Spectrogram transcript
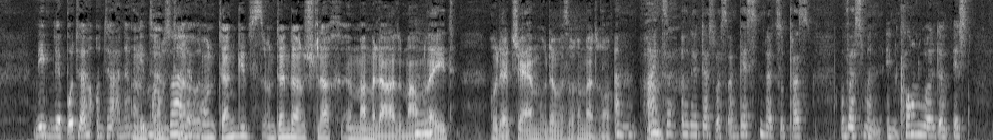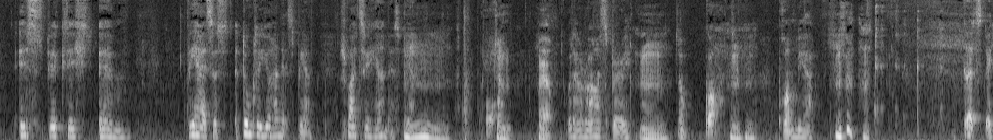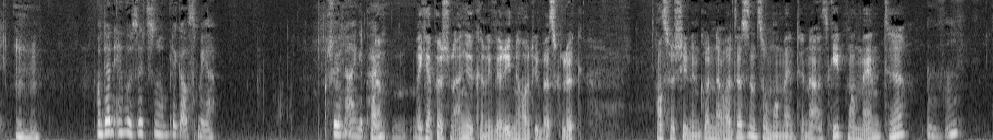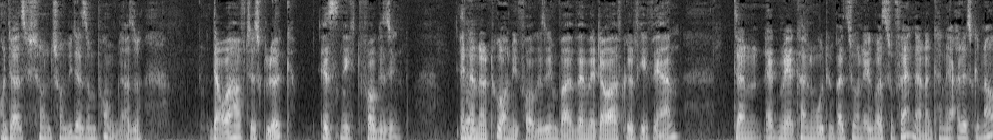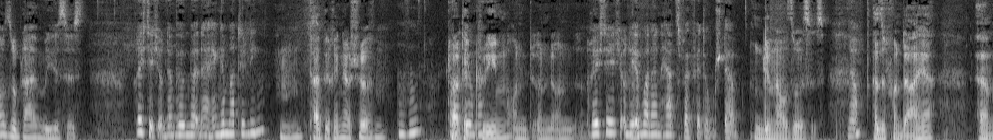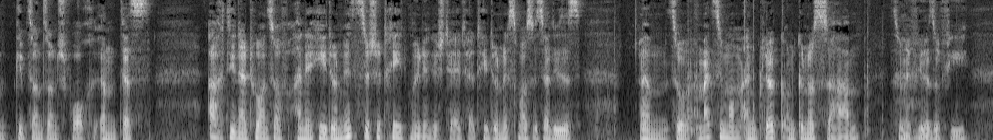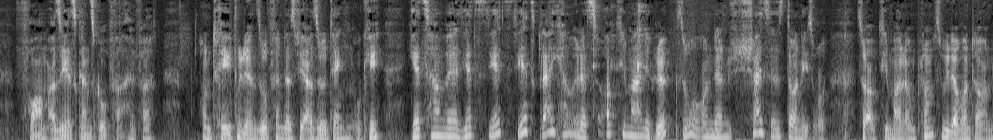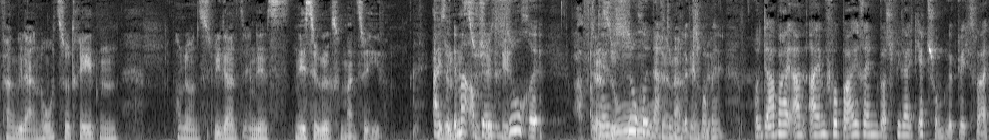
neben der Butter, unter anderem eben Und auch dann, Sahne. Und, und dann gibt's und dann da ein Schlag äh, Marmelade, Marmalade oder Jam oder was auch immer drauf. am einfach oder das, was am besten dazu passt und was man in Cornwall dann isst, ist wirklich, ähm, wie heißt es, dunkle Johannisbeeren, schwarze Johannisbeeren Stimmt. Ja. oder Raspberry. Mhm. Oh Gott, Brombeer. Köstlich. Mhm. Und dann irgendwo sitzen und einen Blick aufs Meer. Schön eingepackt. ja. Ich habe ja schon angekündigt, wir reden ja heute über das Glück. Aus verschiedenen Gründen, aber das sind so Momente. Ne? Es gibt Momente, und da ist schon, schon wieder so ein Punkt. Also, dauerhaftes Glück ist nicht vorgesehen. In der Natur auch nicht vorgesehen, weil wenn wir dauerhaft glücklich wären, dann hätten wir keine Motivation, irgendwas zu verändern. Dann kann ja alles genauso bleiben, wie es ist. Richtig, und dann würden wir in der Hängematte liegen. Mhm. Caipirinha schlürfen, Clotted irgendwann- Cream und, und, und Richtig, und irgendwann an Herzverfettung sterben. genau so ist es. Ja? Also von daher ähm, gibt es so, so einen Spruch, ähm, dass ach, die Natur uns auf eine hedonistische Tretmühle gestellt hat. Hedonismus ist ja dieses ähm, so Maximum an Glück und Genuss zu haben. So eine Philosophieform, also jetzt ganz grob vereinfacht. Und Tretmühle insofern, dass wir also denken, okay, jetzt haben wir, jetzt, jetzt, jetzt gleich haben wir das optimale Glück, so, und dann scheiße ist doch nicht so, so optimal und plumpsen wieder runter und fangen wieder an hochzutreten und uns wieder in das nächste Glücksmoment zu hieven. Also immer auf der Suche Auf Auf der, Suche, nach dem nach Glücksmoment. Und dabei an einem vorbeirennen, was vielleicht jetzt schon glücklich sein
